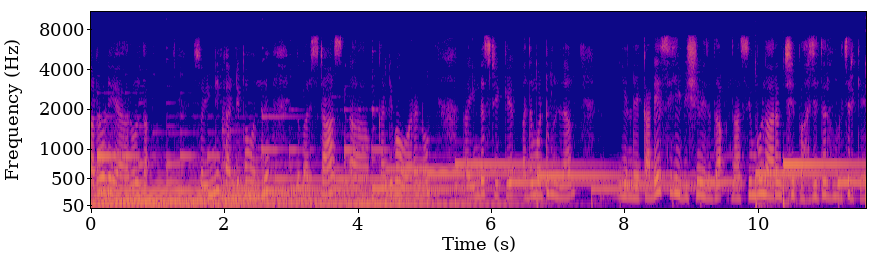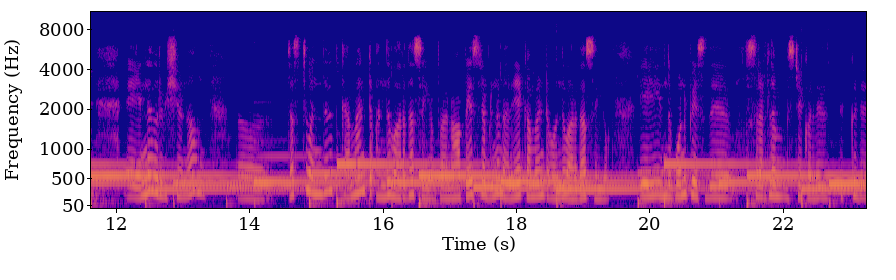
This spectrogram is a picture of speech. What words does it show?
கடவுளுடைய அருள் தான். ஸோ இன்னும் கண்டிப்பாக வந்து இந்த மாதிரி ஸ்டார்ஸ் கண்டிப்பாக வரணும். இண்டஸ்ட்ரிக்கு அது மட்டும் இல்லை என்னுடைய கடைசி விஷயம் இதுதான். நான் சிம்பிள் ஆரம்பிச்சு இப்போ அஜித்தர் முடிச்சிருக்கேன். என்ன ஒரு விஷயம்னா ஜஸ்ட் வந்து கமெண்ட் வந்து வரதா செய்யும். இப்போ நான் பேசுகிறேன் அப்படின்னா நிறைய கமெண்ட் வந்து வரதா செய்யும். இந்த பொண்ணு பேசுது சில இடத்துல மிஸ்டேக் வருது திக்குது.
